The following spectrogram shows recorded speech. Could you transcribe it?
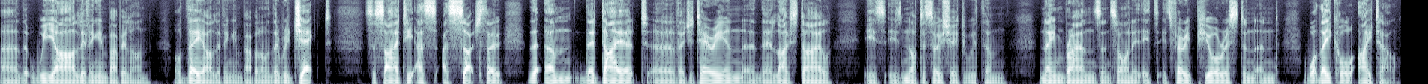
Uh, that we are living in Babylon, or they are living in Babylon, and they reject society as as such. So the, um, their diet, uh, vegetarian, and their lifestyle is is not associated with um, name brands and so on. It, it's it's very purist and and what they call ital.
